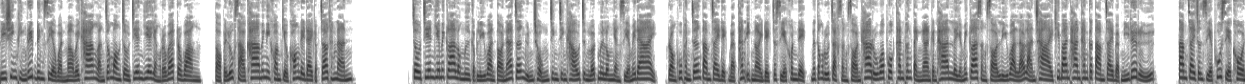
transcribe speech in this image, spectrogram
ลีชิงผิงรีบดึงเสียหวันมาไว้ข้างหลังจ้องมองโจเจียนเย่อย่างระแวดระวัง ต่อไปลูกสาวข้าไม่มีความเกี่ยวข้องใด ๆ กับเจ้าทั้งนั้น โจเจียนเย่ไม่กล้าลงมือกับหลีหวันต่อหน้าเจิ้งหยุนฉงจริง ๆ เขาจึงลดมือลงอย่างเสียไม่ได้ รองผู้พันเจิ้งตามใจเด็กแบบท่านอีกหน่อยเด็กจะเสียคนเด็กน่าต้องรู้จักสั่งสอนข้ารู้ว่าพวกท่านเพิ่งแต่งงานกันท่านเลยยังไม่กล้าสั่งสอนหลีหวันแล้วหลานชายที่บ้านท่านท่านก็ตามใจแบบนี้ด้วยหรือ ตามใจจนเสียผู้เสียคน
